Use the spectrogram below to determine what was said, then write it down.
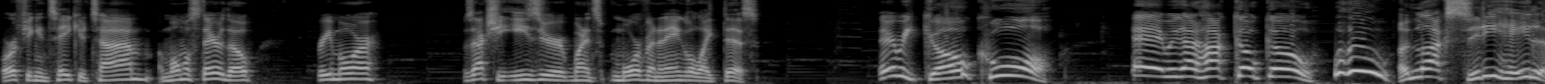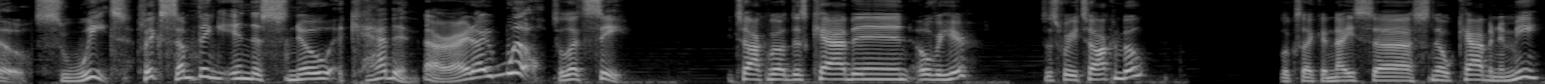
Or if you can take your time. I'm almost there, though. Three more. It was actually easier when it's more of an angle like this. There we go. Cool. Hey, we got hot cocoa! Woohoo! Unlock City Halo. Sweet. Click something in the snow cabin. All right, I will. So let's see. You talk about this cabin over here? Is this what you're talking about? Looks like a nice uh, snow cabin to me.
